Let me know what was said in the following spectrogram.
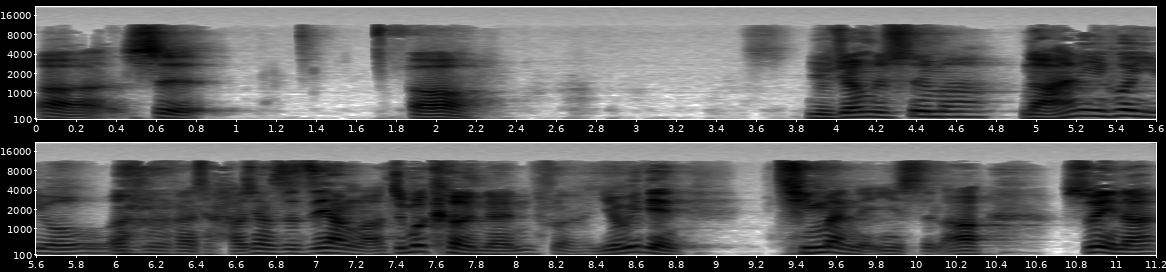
呃，是哦，有这样的事吗？哪里会有？好像是这样啊，怎么可能？有一点。轻慢的意思了啊，所以呢，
